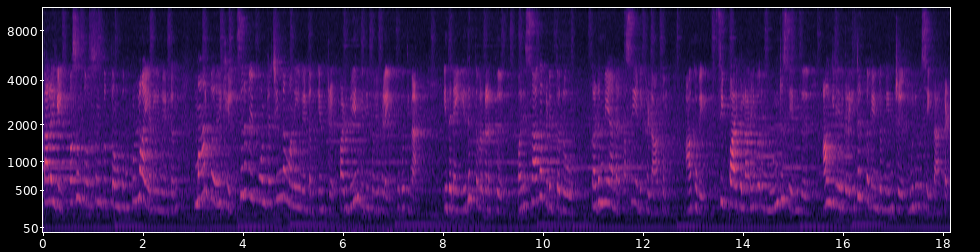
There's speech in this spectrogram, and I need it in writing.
தலையில் பசுந்தோல் சுங்கு தொங்கும் குள்ளாய் அணிய வேண்டும் மார்பருகில் சிலுவை போன்ற சின்னம் அணிய வேண்டும் என்று பல்வேறு விதிமுறைகளை புகுத்தினார். இதனை எதிர்த்தவர்களுக்கு பரிசாக கிடைத்ததோ கடுமையான கசையடிகள் ஆகும். ஆகவே சிப்பாய்கள் அனைவரும் ஒன்று சேர்ந்து ஆங்கிலேயர்களை எதிர்க்க வேண்டும் என்று முடிவு செய்தார்கள்.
